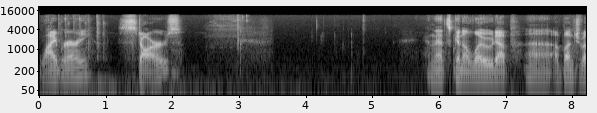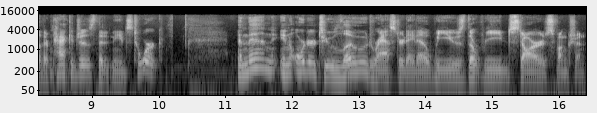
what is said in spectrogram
library stars. And that's going to load up uh, a bunch of other packages that it needs to work. And then in order to load raster data, we use the read stars function.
